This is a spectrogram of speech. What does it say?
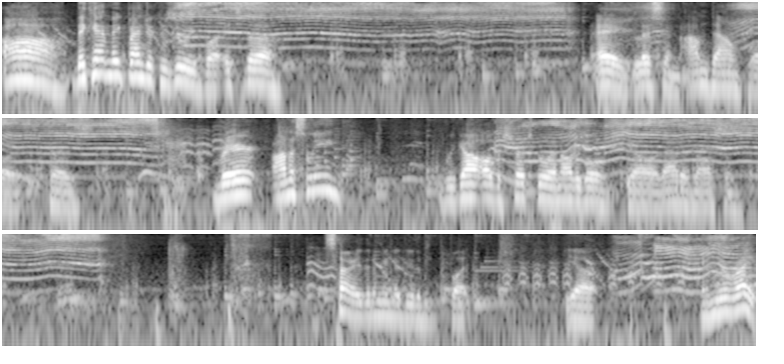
ah, they can't make Banjo Kazooie, but it's the. Hey, listen, I'm down for it because rare. Honestly, we got all the stretch goal and all the goals. Yo, that is awesome. Sorry, didn't mean to do the butt. Yeah. And you're right.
